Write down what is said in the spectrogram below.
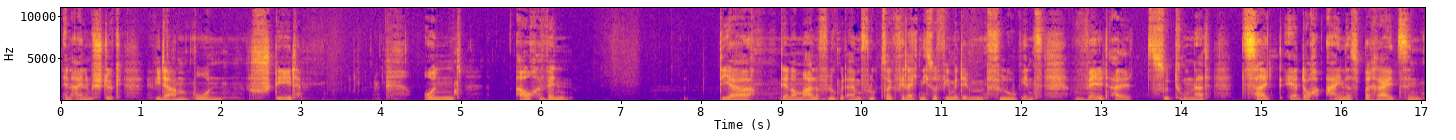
in einem Stück wieder am Boden steht. Und auch wenn der, der normale Flug mit einem Flugzeug vielleicht nicht so viel mit dem Flug ins Weltall zu tun hat, zeigt er doch eines bereits in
